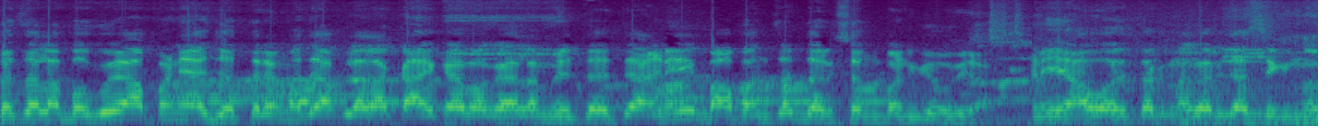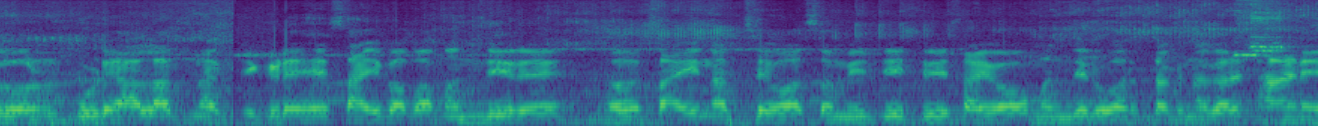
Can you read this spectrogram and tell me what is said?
तर चला बघूया आपण या जत्रेमध्ये आपल्याला काय काय बघायला मिळतंय ते आणि बाबांचं दर्शन पण घेऊया. आणि या वर्तक नगरच्या सिग्नलवरून पुढे आलात ना इकडे हे साईबाबा मंदिर आहे. साईनाथ सेवा समिती श्री साईबाबा मंदिर वर्तक नगर ठाणे.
